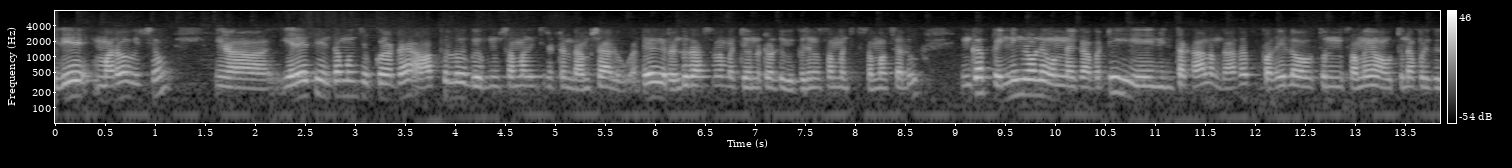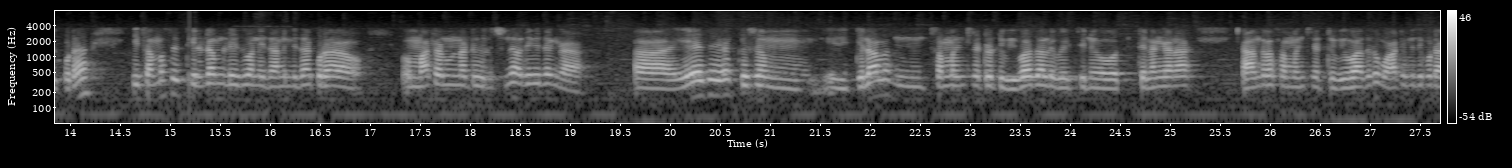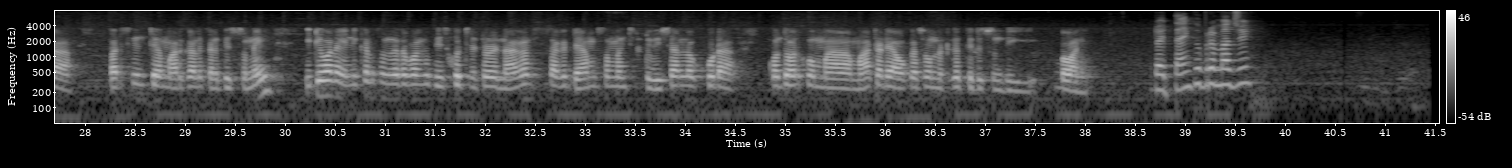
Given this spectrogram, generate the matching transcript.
ఇదే మరో విషయం. ఏదైతే ఇంతకుముందు చెప్పుకున్నట్టే ఆస్తులు సంబంధించినటువంటి అంశాలు అంటే రెండు రాష్ట్రాల మధ్య ఉన్నటువంటి విభజనకు సంబంధించిన సమస్యలు ఇంకా పెండింగ్లోనే ఉన్నాయి కాబట్టి ఇంతకాలం దాదాపు పదేళ్ళు అవుతున్న సమయం అవుతున్నప్పటికీ కూడా ఈ సమస్య తీరడం లేదు అనే దాని మీద కూడా మాట్లాడున్నట్టు తెలుస్తుంది. అదేవిధంగా ఏదైతే కొంచెం జిల్లాలకు సంబంధించినటువంటి వివాదాలు వేసిన తెలంగాణ ఆంధ్ర సంబంధించినటువంటి వివాదాలు వాటి మీద కూడా పరిశీలించే మార్గాలు కనిపిస్తున్నాయి. ఇటీవల ఎన్నికల సందర్భంగా తీసుకొచ్చినటువంటి నాగార్జున సాగర్ డ్యామ్ సంబంధించిన విషయాల్లో కూడా కొంతవరకు మా మాట్లాడే అవకాశం ఉన్నట్టుగా తెలుస్తుంది Bhavani. Right thank you Brahmaji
